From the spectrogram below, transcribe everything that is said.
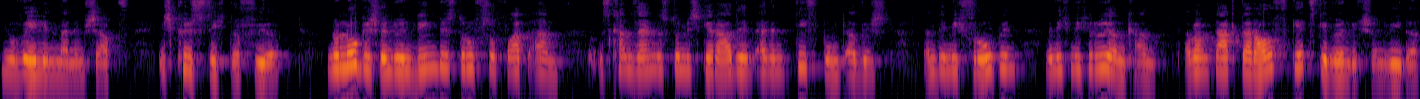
Juwel in meinem Schatz. Ich küsse dich dafür. Nur logisch, wenn du in Wien bist, ruf sofort an. Es kann sein, dass du mich gerade in einem Tiefpunkt erwischt, an dem ich froh bin, wenn ich mich rühren kann. Aber am Tag darauf geht's gewöhnlich schon wieder.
